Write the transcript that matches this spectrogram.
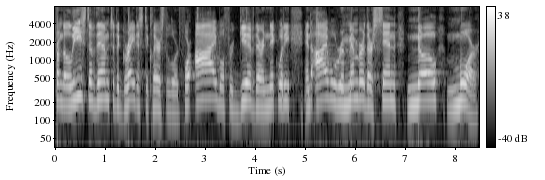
From the least of them to the greatest, declares the Lord. For I will forgive their iniquity, and I will remember their sin no more.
